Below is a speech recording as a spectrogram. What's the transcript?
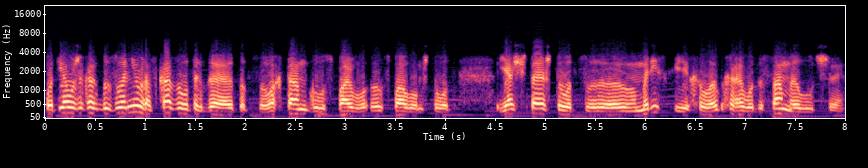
Вот я уже как бы звонил, рассказывал тогда этот Вахтангу с, Пав... с Павлом, что вот я считаю, что вот э, марийские хороводы самые лучшие.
